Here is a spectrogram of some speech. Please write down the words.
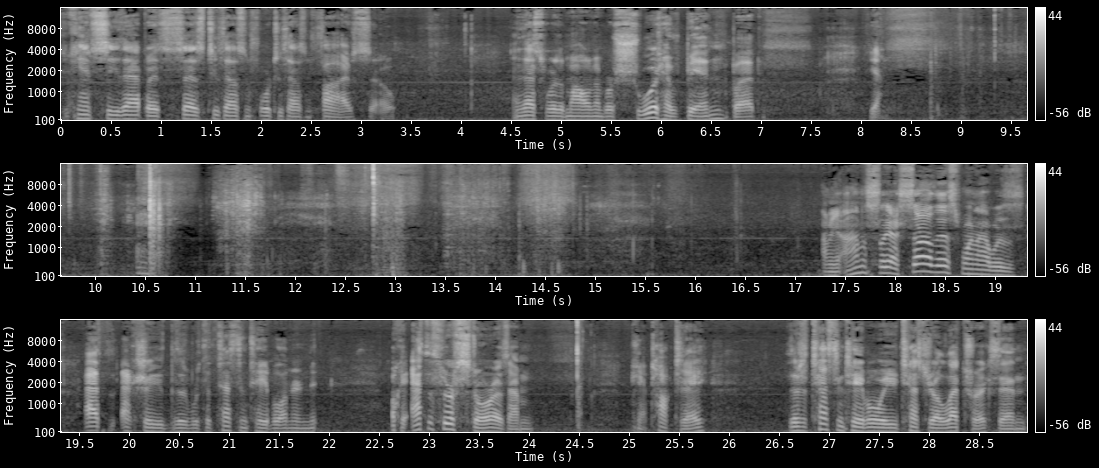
you can't see that, but it says 2004 2005, so. And that's where the model number should have been, but yeah. Mean, honestly, I saw this when I was at actually there was a testing table underneath. Okay, at the thrift store, as I'm can't talk today. There's a testing table where you test your electrics, and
